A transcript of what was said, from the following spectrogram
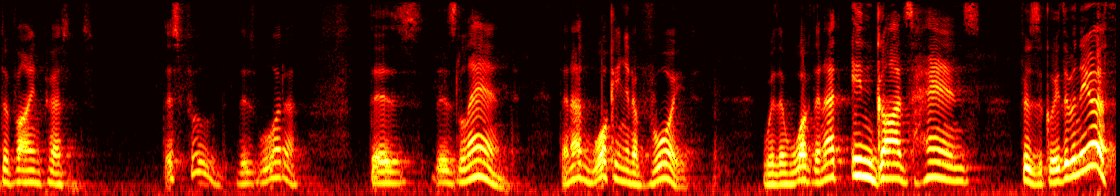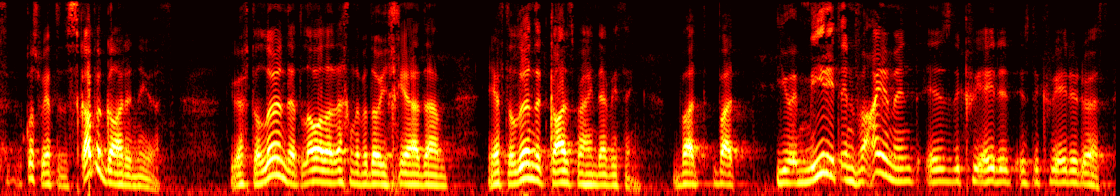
divine presence. There's food, there's water, there's, there's land. They're not walking in a void where they walk, they're not in God's hands physically, they're in the earth. Of course, we have to discover God in the earth. You have to learn that you have to learn that God is behind everything. But, but your immediate environment is the created, is the created earth.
